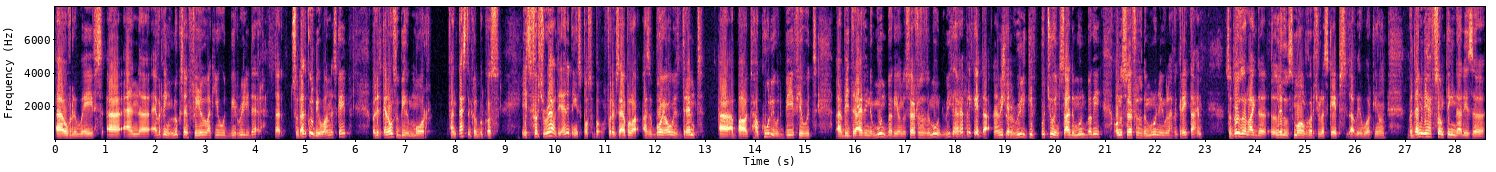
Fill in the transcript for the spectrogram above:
uh, over the waves, uh, and uh, everything looks and feel like you would be really there. That, so that could be one escape, but it can also be more fantastical because it's virtual reality. Anything is possible. For example, uh, as a boy, I always dreamt uh, about how cool it would be if you would uh, be driving the moon buggy on the surface of the moon. We can replicate that, and we can really give put you inside the moon buggy on the surface of the moon, and you will have a great time. So those are like the little small virtual escapes that we're working on. But then we have something that is a,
